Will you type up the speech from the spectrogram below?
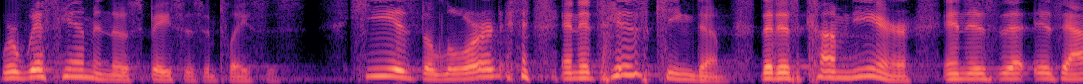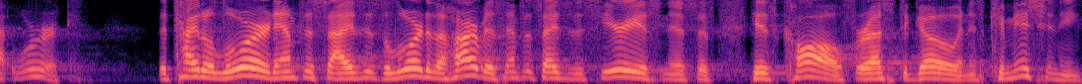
We're with him in those spaces and places. He is the Lord, and it's his kingdom that has come near and is, that is at work. The title Lord emphasizes, the Lord of the harvest emphasizes the seriousness of his call for us to go, and his commissioning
